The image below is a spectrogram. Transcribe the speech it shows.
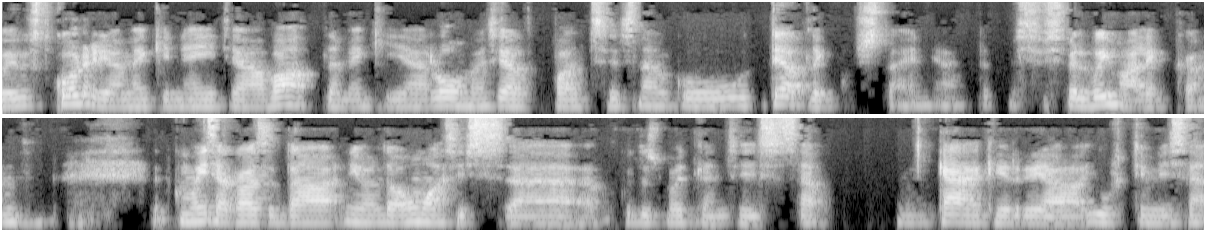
ja. just korjamegi neid ja vaatlemegi ja loome sealtpoolt siis nagu teadlikkust, on ju, et, et mis siis veel võimalik on. et kui ma ise ka seda nii-öelda oma siis äh,, kuidas ma ütlen siis käekirja juhtimise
